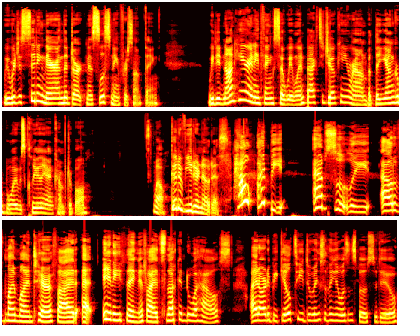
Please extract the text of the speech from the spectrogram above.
We were just sitting there in the darkness listening for something. We did not hear anything, so we went back to joking around, but the younger boy was clearly uncomfortable. Well, good of you to notice. How I'd be absolutely out of my mind terrified at anything if I had snuck into a house. I'd already be guilty doing something I wasn't supposed to do,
